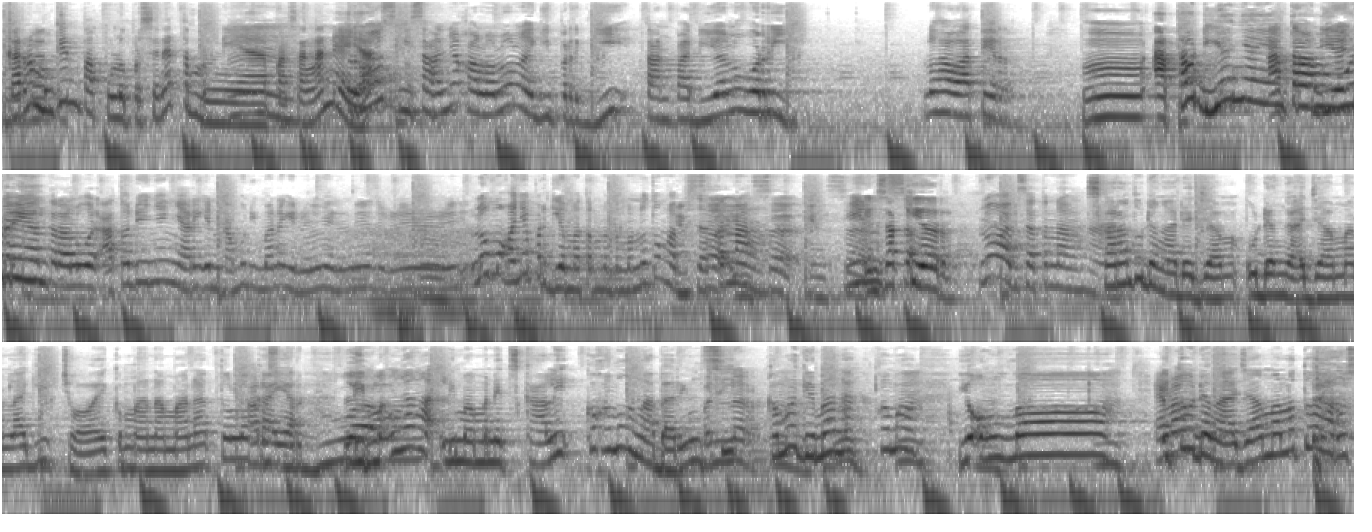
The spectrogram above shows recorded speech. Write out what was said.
Karena gitu mungkin 40 persennya temennya Hmm. pasangannya ya. Terus misalnya kalau lo lagi pergi tanpa dia lo worry. Lo khawatir Hmm, atau dianya yang atau terlalu dia yang terlalu atau dia nyariin kamu di mana gini, gini, gini, gini, gini. lo makanya pergi sama temen-temen lo tuh nggak bisa tenang inse, inse. Inse. Insecure. lo nggak bisa tenang Sekarang tuh udah nggak ada jam, udah nggak zaman lagi, coy. Ke mana-mana tuh lo Harus kayak berdua lima lo. enggak nggak lima menit sekali. Kok kamu nggak ngabarin sih? Bener. Kamu lagi di mana? Kamu ya Allah, itu Emang- udah nggak zaman. Lo tuh harus,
